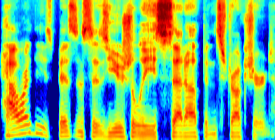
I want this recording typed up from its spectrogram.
How are these businesses usually set up and structured?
